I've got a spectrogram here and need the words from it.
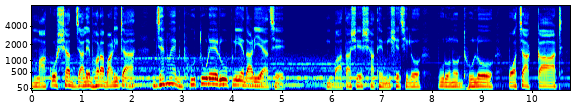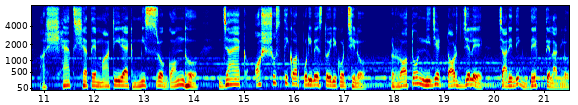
মাকড়সাত জালে ভরা বাড়িটা যেন এক ভুতুড়ে রূপ নিয়ে দাঁড়িয়ে আছে। বাতাসের সাথে মিশেছিল পুরনো ধুলো, পচা কাঠ আর স্যাঁতস্যাঁতে মাটির এক মিশ্র গন্ধ যা এক অস্বস্তিকর পরিবেশ তৈরি করছিল। রতন নিজের টর্চ জেলে চারিদিক দেখতে লাগল।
